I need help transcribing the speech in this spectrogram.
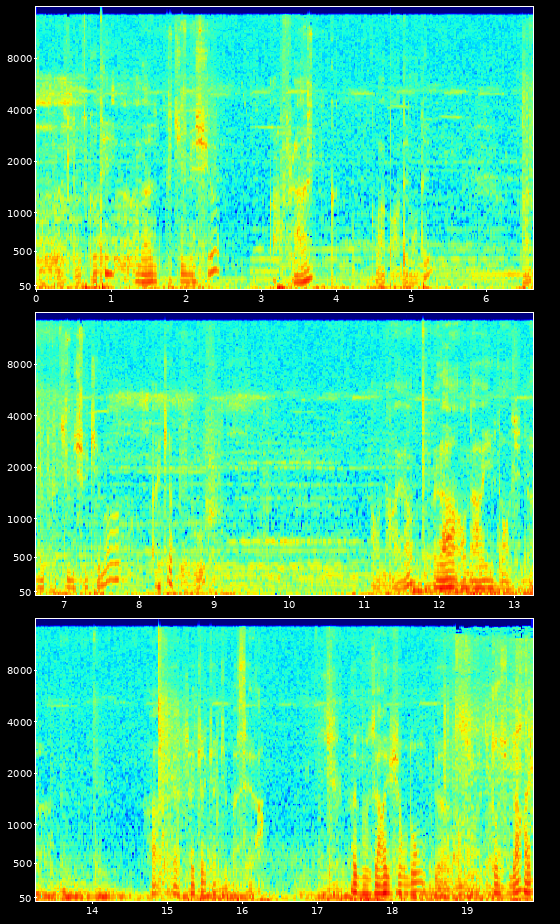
De l'autre côté, on a notre petit monsieur, un flingue qu'on va pouvoir démonter. Un autre petit monsieur qui est mort, un de bouffe. Là, on n'a rien. Là, on arrive dans une. Ah, il y a quelqu'un qui est passé là. Nous arrivions donc euh, dans, une, arène.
